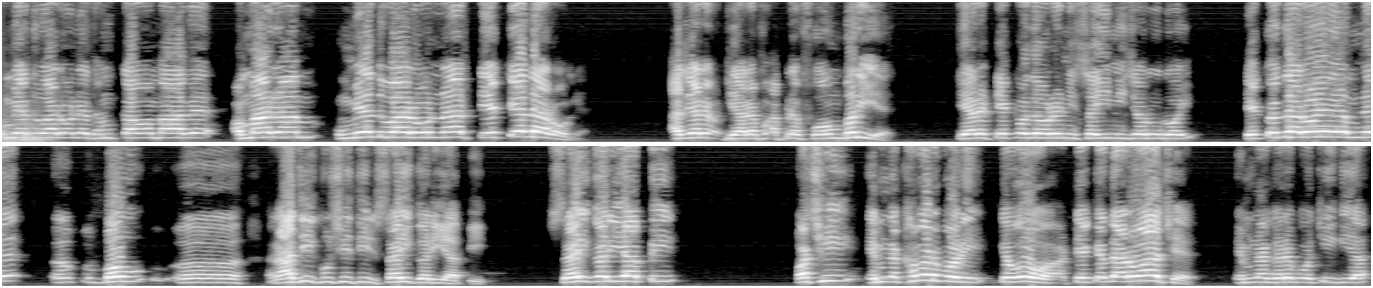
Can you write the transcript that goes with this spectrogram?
ઉમેદવારોને ધમકાવવામાં આવે. અમારા ઉમેદવારોના ટેકેદારોને. આ જ્યારે જ્યારે આપણે ફોર્મ ભરીએ, ત્યારે ટેકેદારોની સહીની જરૂર હોય. ટેકેદારોએ અમને બહુ રાજી ખુશીથી સહી કરી આપી. સહી કરી આપી, પછી એમને ખબર પડી કે ઓ ટેકેદારો આ છે. એમના ઘરે પહોંચી ગયા.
